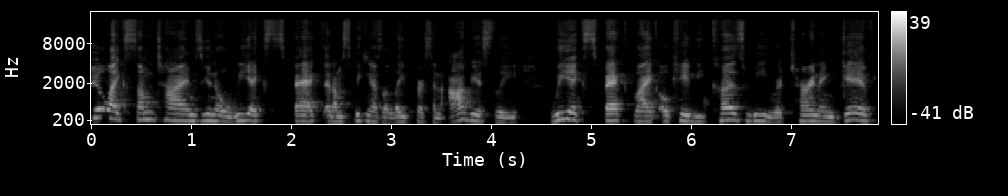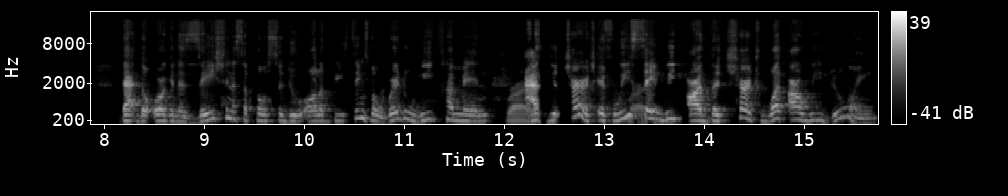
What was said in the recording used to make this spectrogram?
feel like sometimes, you know, we expect, and I'm speaking as a layperson, obviously, we expect, like, okay, because we return and give, that the organization is supposed to do all of these things. But where do we come in right. as the church? If we Right. say we are the church, what are we doing?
